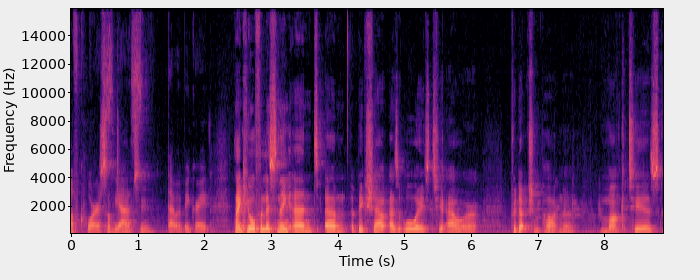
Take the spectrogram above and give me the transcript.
of course. sometime yes, soon. that would be great. Thank you all for listening, and um, a big shout, as always, to our production partner, Markettiers,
